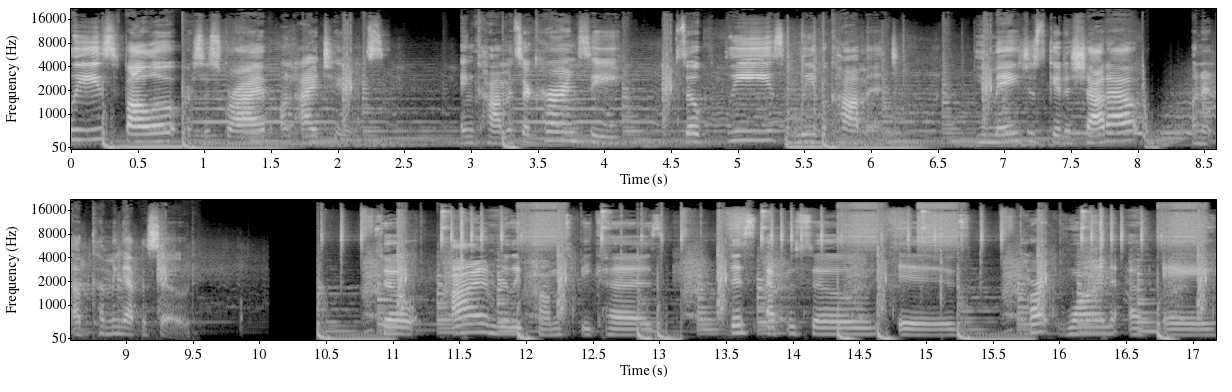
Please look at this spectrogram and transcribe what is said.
Please follow or subscribe on iTunes. And comments are currency, so please leave a comment. You may just get a shout out on an upcoming episode. So, I am really pumped because this episode is part one of a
